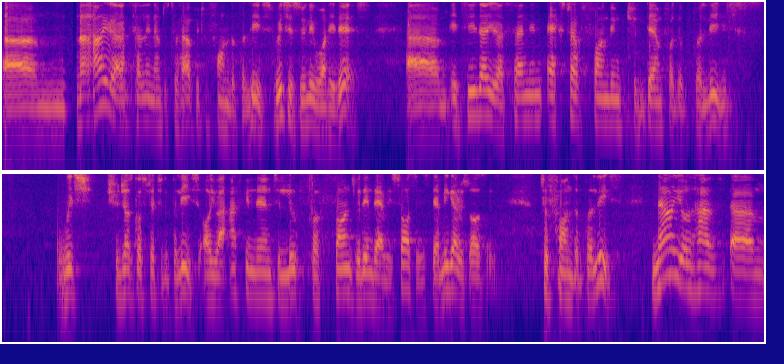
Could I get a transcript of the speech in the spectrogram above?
Um, now you are telling them to, to, help you to fund the police, which is really what it is. Um, it's either you are sending extra funding to them for the police, which should just go straight to the police, or you are asking them to look for funds within their resources, their meager resources, to fund the police. Now you'll have um,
